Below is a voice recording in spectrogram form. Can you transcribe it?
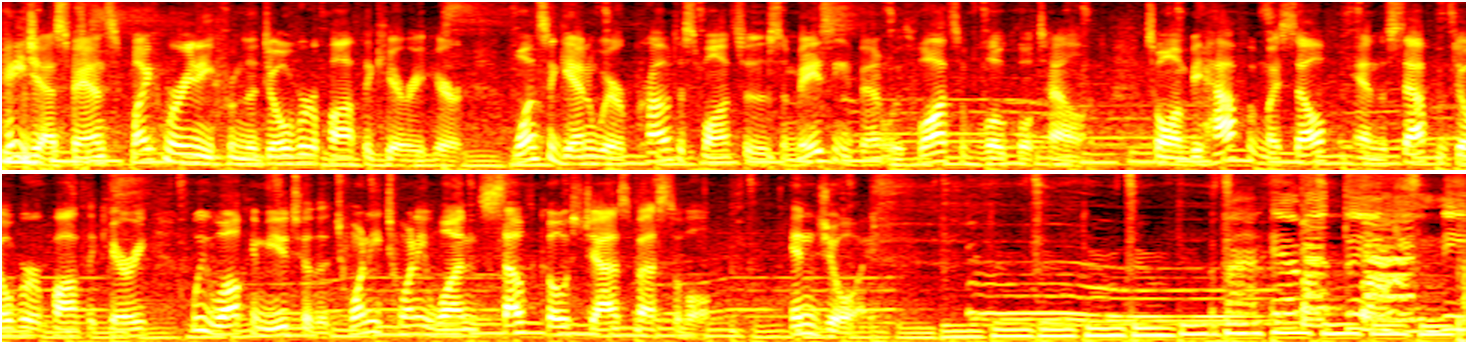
Hey Jazz fans, Mike Marini from the Dover Apothecary here. Once again, we're proud to sponsor this amazing event with lots of local talent. So on behalf of myself and the staff of Dover Apothecary, we welcome you to the 2021 South Coast Jazz Festival. Enjoy. Find everything you need.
